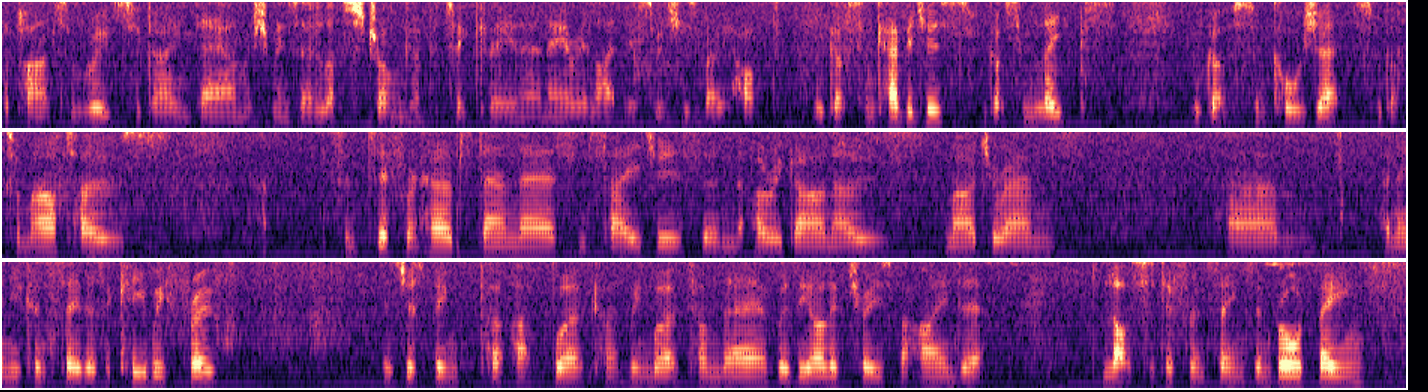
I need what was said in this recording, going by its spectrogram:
the plants' roots are going down, which means they're a lot stronger, particularly in an area like this, which is very hot. We've got some cabbages, we've got some leeks, we've got some courgettes, we've got tomatoes, some different herbs down there, some sages and oreganos, marjorams. Um, and then you can see there's a kiwi fruit. It's just being put up, work, being worked on there with the olive trees behind it. Lots of different things, and broad beans,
